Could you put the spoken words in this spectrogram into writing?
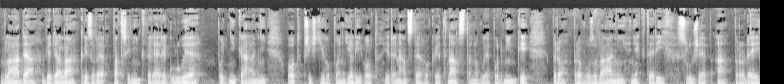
Vláda vydala krizové opatření, které reguluje podnikání od příštího pondělí od 11. května stanovuje podmínky pro provozování některých služeb a prodej.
